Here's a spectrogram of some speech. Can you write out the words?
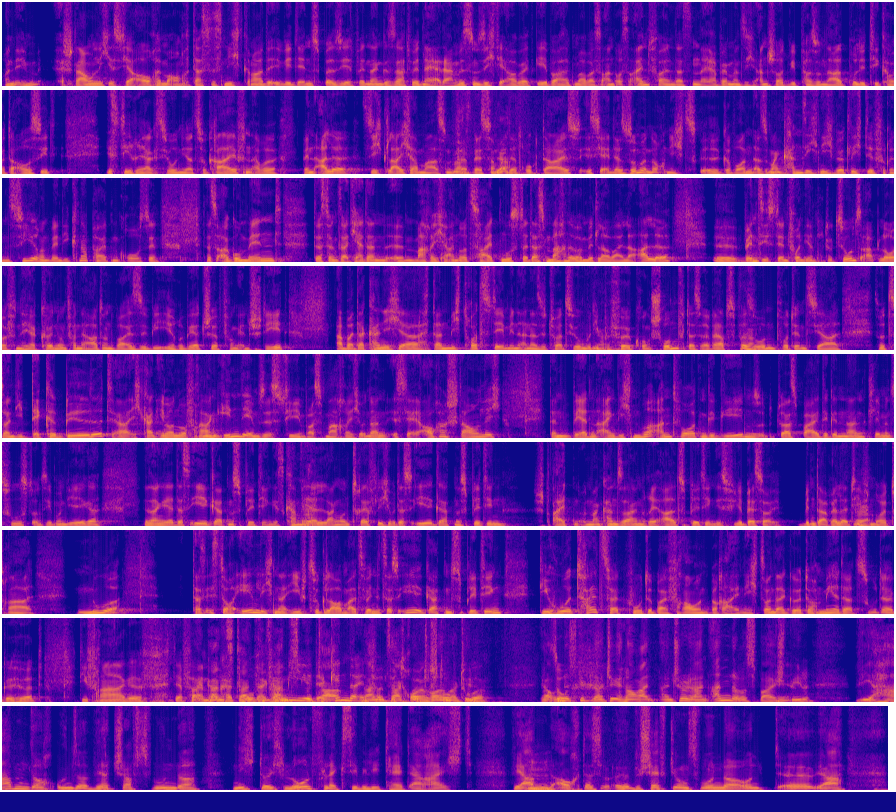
Und erstaunlich ist ja auch immer, auch das ist nicht gerade evidenzbasiert, wenn dann gesagt wird, naja, da müssen sich die Arbeitgeber halt mal was anderes einfallen lassen. Naja, wenn man sich anschaut, wie Personalpolitik heute aussieht, ist die Reaktion ja zu greifen. Aber wenn alle sich gleichermaßen was, verbessern, ja. weil der Druck da ist, ist ja in der Summe noch nichts äh, gewonnen. Also man kann sich nicht wirklich differenzieren, wenn die Knappheiten groß sind. Das Argument, dass dann sagt, ja, dann äh, mache ich andere Zeitmuster, das machen aber mittlerweile alle, äh, wenn sie es denn von ihren Produktionsabläufen her können und von der Art und Weise, wie ihre Wertschöpfung entsteht geht. Aber da kann ich ja dann mich trotzdem in einer Situation, wo die ja. Bevölkerung schrumpft, das Erwerbspersonenpotenzial sozusagen die Decke bildet. Ja, ich kann immer nur fragen, mhm. in dem System, was mache ich? Und dann ist ja auch erstaunlich, dann werden eigentlich nur Antworten gegeben. Du hast beide genannt, Clemens Hust und Simon Jäger. Die sagen ja, das Ehegattensplitting. Jetzt kann man ja, ja lang und trefflich über das Ehegattensplitting streiten. Und man kann sagen, Realsplitting ist viel besser. Ich bin da relativ ja. neutral. Nur, das ist doch ähnlich naiv zu glauben, als wenn jetzt das Ehegattensplitting die hohe Teilzeitquote bei Frauen bereinigt, sondern da gehört doch mehr dazu. Da gehört die Frage der Vereinbarkeit und Familie, der Kinderbetreuungsstruktur. Ja, und so. es gibt natürlich noch ein, ein, ein anderes Beispiel. Ja. Wir haben doch unser Wirtschaftswunder nicht durch Lohnflexibilität erreicht. Wir haben mhm. auch das äh, Beschäftigungswunder und äh, ja,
